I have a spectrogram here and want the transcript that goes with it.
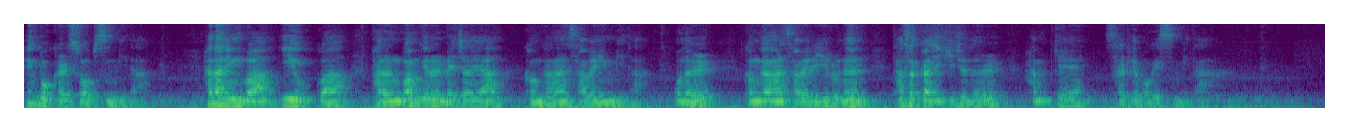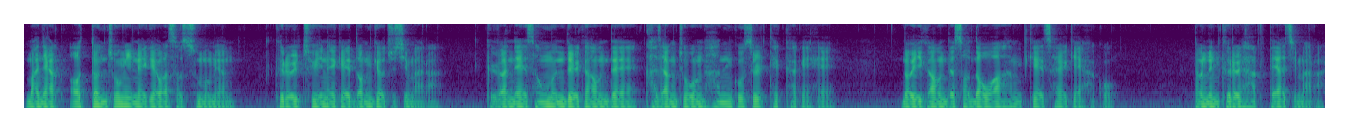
행복할 수 없습니다. 하나님과 이웃과 바른 관계를 맺어야 건강한 사회입니다. 오늘 건강한 사회를 이루는 다섯 가지 기준을 함께 살펴보겠습니다. 만약 어떤 종이 내게 와서 숨으면 그를 주인에게 넘겨주지 마라. 그가 내 성문들 가운데 가장 좋은 한 곳을 택하게 해 너희 가운데서 너와 함께 살게 하고 너는 그를 학대하지 마라.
